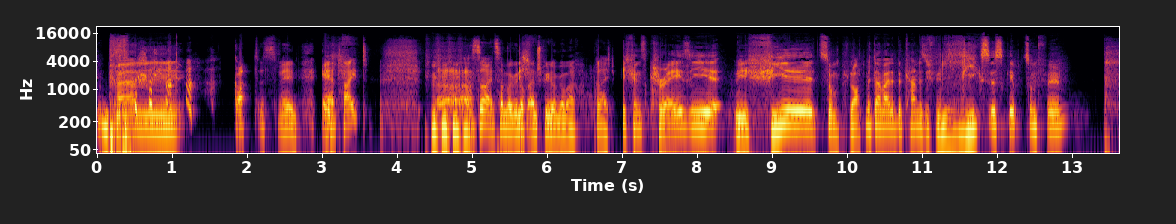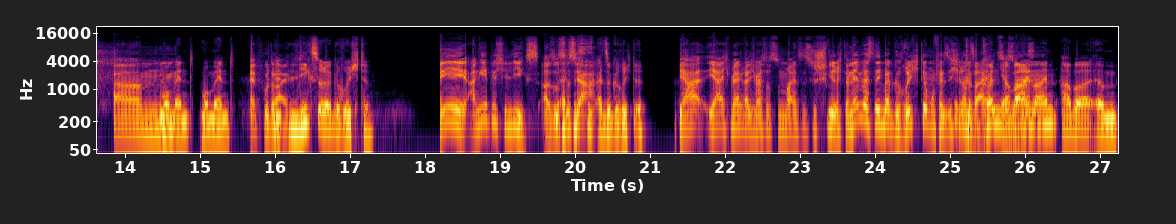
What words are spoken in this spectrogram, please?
ähm, Gottes Willen. Airtight. uh, so, jetzt haben wir genug Anspielung gemacht. Reicht. Ich finde es crazy, wie viel zum Plot mittlerweile bekannt ist, wie viele Leaks es gibt zum Film. Ähm, Moment, Moment. Deadpool 3. Leaks oder Gerüchte? Nee, nee, angebliche Leaks. Also es ist ja. also Gerüchte. Ja, ja, ich merke gerade, ich weiß, was du meinst. Es ist schwierig. Dann nennen wir es lieber Gerüchte, um auf der sicheren Seite können ja zu sein. wahr sein, aber ähm,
